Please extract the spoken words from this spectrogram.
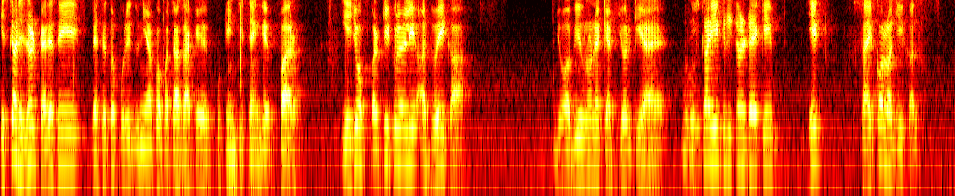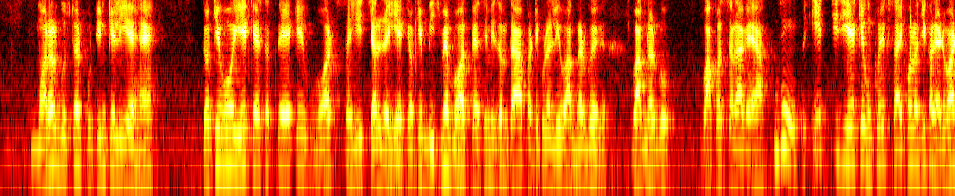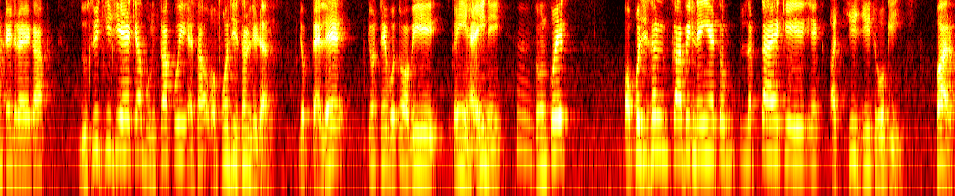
इसका रिज़ल्ट पहले से ही वैसे तो पूरी दुनिया को पता था कि पुतिन जीतेंगे पर ये जो पर्टिकुलरली अद्वई का जो अभी उन्होंने कैप्चर किया है तो उसका एक रिज़ल्ट है कि एक साइकोलॉजिकल मॉरल बूस्टर पुतिन के लिए है क्योंकि वो ये कह सकते हैं कि वॉर सही चल रही है क्योंकि बीच में बहुत पैसिमिज्म था पर्टिकुलरली वागनर को वागनर को वापस चला गया। जी। तो एक चीज़ ये है कि उनको एक साइकोलॉजिकल एडवांटेज रहेगा दूसरी चीज़ ये है कि अब उनका कोई ऐसा ओपोजिशन लीडर जो पहले जो थे वो तो अभी कहीं है ही नहीं। हम्म, तो उनको एक ऑपोजिशन का भी नहीं है तो लगता है कि एक अच्छी जीत होगी। पर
